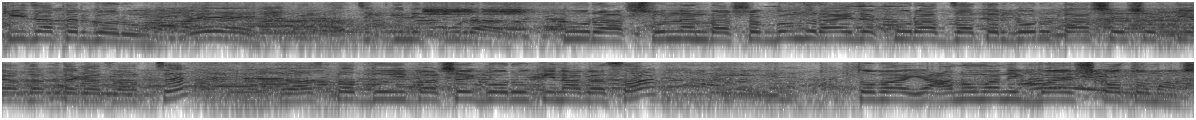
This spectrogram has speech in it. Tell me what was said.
কি জাতের গরু? কিনে শুনলেন দর্শক বন্ধুরা এই যে কুরাত জাতের গরুটা ছেষট্টি হাজার টাকা যাচ্ছে। রাস্তার দুই পাশে গরু কিনা বেচা। তো ভাই আনুমানিক বয়স কত মাস?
